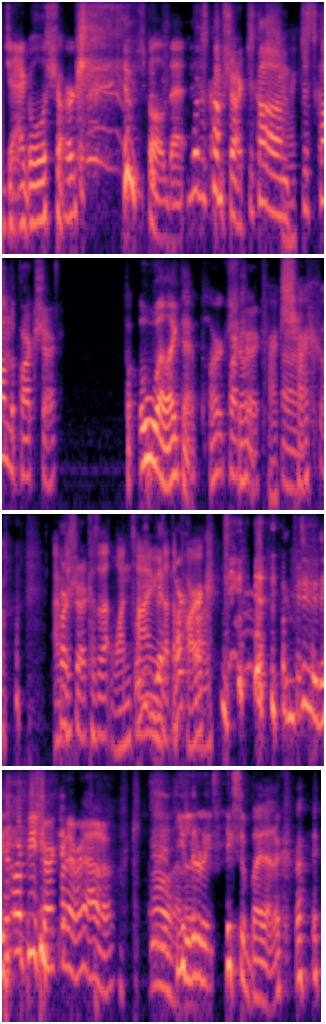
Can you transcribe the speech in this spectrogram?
Jaggle Shark. Just call him that. We'll just call him Shark. Just call him. Shark. Just call him the Park Shark. Oh, I like that. Park, Park Shark. Park Uh, Shark. I'm Park just Shark. because of that one time he was at the Park park. Dude. or P Shark, whatever. I don't know. Oh, He literally takes a bite out of cry.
